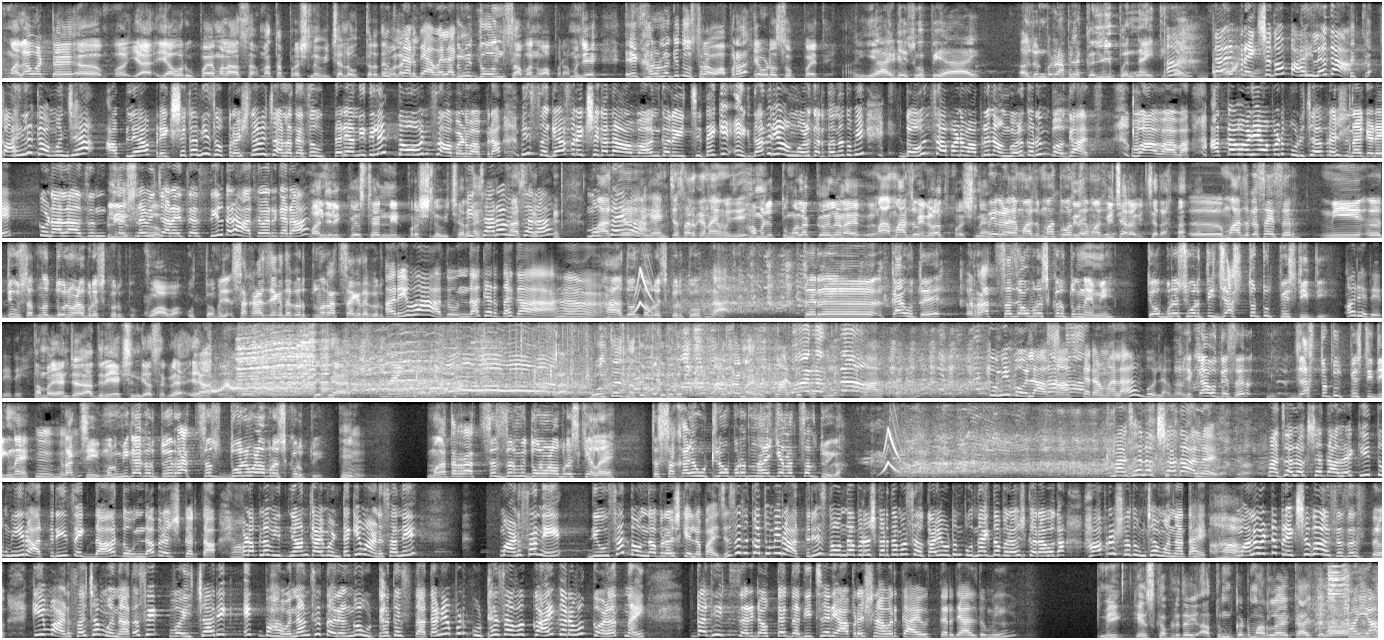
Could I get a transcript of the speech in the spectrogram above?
मला वाटतंय अ, या यावर उपाय मला असा आता प्रश्न विचारला उत्तर द्यावं उत्तर द्यावं लागेल. तुम्ही दोन साबण वापरा. म्हणजे एक हरवला की दुसरा वापरा एवढं सोपं आहे ते. अरे हे आयडिया सोपी आहे. अजून पण आपल्याला कल्ली पण नाही ती. तर प्रेक्षक पाहिलं का? पाहिलं का? म्हणजे आपल्या प्रेक्षकांनी जो प्रश्न विचारला त्याचं उत्तर यांनी दिले. दोन साबण वापरा. मी सगळ्या प्रेक्षकांना आवाहन करू इच्छिते की एकदा तरी आंघोळ करताना तुम्ही दोन साबण वापरून आंघोळ करून बघाच. वा वा वा. आता वळूया आपण पुढच्या प्रश्नाकडे. कुणाला अजून Please, प्रश्न अ, विचारायचे असतील तर हात वर करा. माझी रिक्वेस्ट आहे नीट प्रश्न विचारा. विचारा विचारा. मोकळे माझं व्हा. यांच्यासारखं नाही म्हणजे. हा म्हणजे तुम्हाला कळलं नाही माझं वेगळाच प्रश्न आहे. वेगळं आहे माझं महत्वाचं आहे माझं. विचारा विचारा. अं, माझं कसं आहे सर मी दिवसातनं दोन वेळा ब्रश करतो. वा वा उत्तम. म्हणजे सकाळचा एकदा करतो ना रातचा एकदा करतो. अरे वा दोनदा करता का? हा. हा दोनदा ब्रश करतो. वा. तर अं, काय होतंय रातचा जेव्हा ब्रश करतो की नाही मी तेव्हा ब्रशवरती जास्त टूथपेस्ट येते. अरे रे रे रे. थांबा यांच्या आधी रिएक्शन घ्या सगळ्या. या. दोन- हे घ्या. नाही करायचं. बोलतायत ना ते मध्ये मध्ये. नका नाही हे. माझं चुकलं माफ करा. तुम्ही बोला माफ करा मला. बोला बोला. म्हणजे काय होते सर? जास्त टूथपेस्ट येते की नाही? रातची. मग मी काय करतोय रातच दोन वेळा ब्रश करतोय. मग आता रातच जर मी दोन वेळा ब्रश केलाय तर सकाळी उठल्यावर परत नाही केला तर चालतोय का? माझ्या लक्षात आलंय. माझ्या लक्षात आलंय की तुम्ही रात्रीच एकदा दोनदा ब्रश करता. पण आपलं विज्ञान काय म्हणतं की माणसाने माणसाने दिवसात दोनदा ब्रश केलं पाहिजे. जर का तुम्ही रात्रीच दोनदा ब्रश करता मग सकाळी उठून पुन्हा एकदा ब्रश करावं का? हा प्रश्न तुमच्या मनात आहे. मला वाटतं प्रेक्षक असंच असतं की माणसाच्या मनात असे वैचारिक एक भावनांचे तरंग उठत असतात आणि आपण कुठे जावं काय करावं कळत नाही. Dadhich sir doctor Dadhich sir या प्रश्नावर काय उत्तर द्याल तुम्ही? तुम्ही केस कापले तरी आतून कट मारलाय काय केलं अय्या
